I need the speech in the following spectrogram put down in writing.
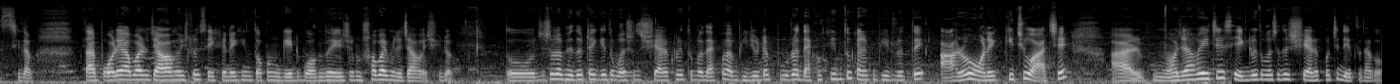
এসেছিলাম। তারপরে আবার যাওয়া হয়েছিল, সেখানে কিন্তু তখন গেট বন্ধ হয়ে গেছিল সবাই মিলে যাওয়া হয়েছিল। তো চলো ভেতরটা গিয়ে তোমাদের সাথে শেয়ার করে তোমরা দেখো, আর ভিডিওটা পুরো দেখো কিন্তু কেন ভিডিওতে আরও অনেক কিছু আছে। আর মজা হয়েছে, সেইগুলো তোমার সাথে শেয়ার করছি, দেখতে থাকো।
